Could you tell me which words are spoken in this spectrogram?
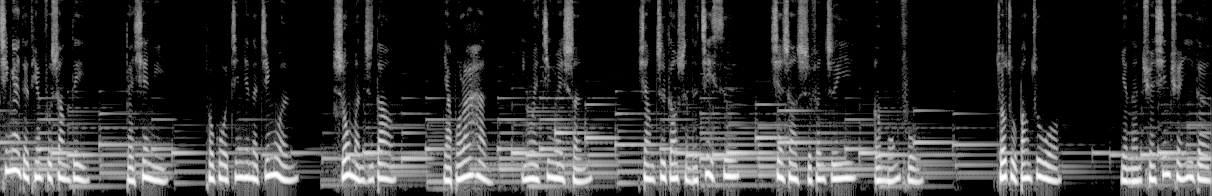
亲爱的天父上帝，感谢你透过今天的经文，使我们知道，亚伯拉罕因为敬畏神，向至高神的祭司献上十分之一而蒙福。求主帮助我，也能全心全意的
